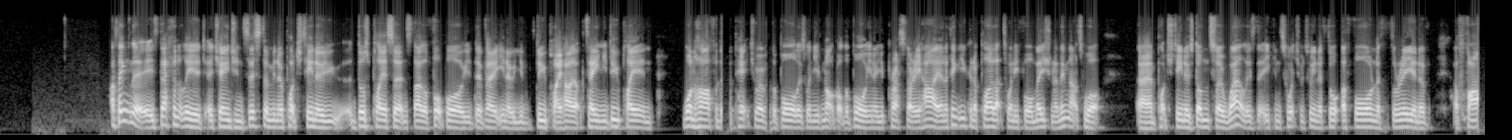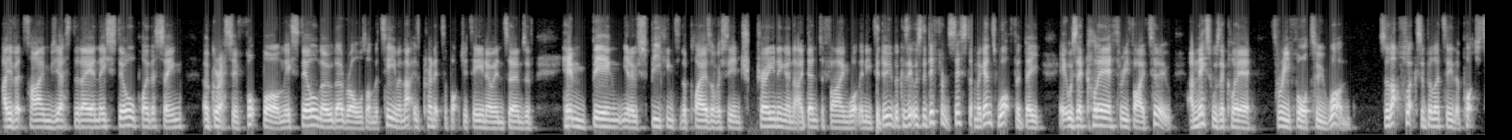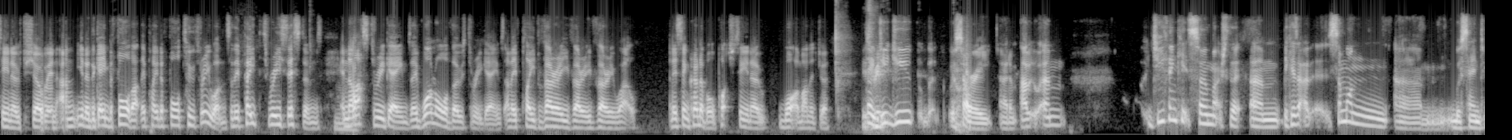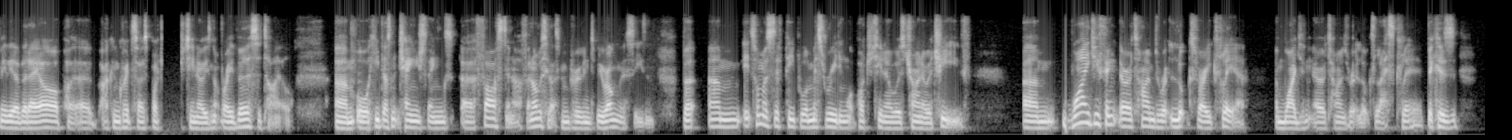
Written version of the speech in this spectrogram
I think that it's definitely a, change in system. You know, Pochettino does play a certain style of football. You, you know, you do play high octane. You do play in one half of the pitch wherever the ball is when you've not got the ball. You know, you press very high, and I think you can apply that to any formation. I think that's what um, Pochettino's done so well is that he can switch between a, th- a four and a three and a, a five at times yesterday, and they still play the same aggressive football, and they still know their roles on the team, and that is credit to Pochettino in terms of him being, you know, speaking to the players obviously in training and identifying what they need to do because it was the different system against Watford. They it was a clear three-five-two, and this was a clear three-four-two-one. So that flexibility that Pochettino's showing, and you know, the game before that they played a 4-2-3-1. So they've played three systems in the last three games. They've won all of those three games, and they've played very, very, very well. And it's incredible. Pochettino, what a manager! Hey, really- do, do you? Sorry, Adam. Uh, Um, do you think it's so much that um, because I, someone um, was saying to me the other day, "Oh, uh, I can criticize Pochettino. He's not very versatile, um, or he doesn't change things uh, fast enough." And obviously, that's been proven to be wrong this season. But um, it's almost as if people are misreading what Pochettino was trying to achieve. Um, why do you think there are times where it looks very clear, and why do you think there are times where it looks less clear? Because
